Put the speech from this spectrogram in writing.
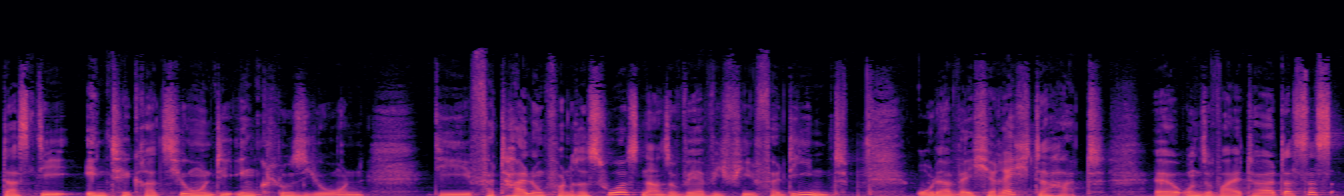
dass die Integration, die Inklusion, die Verteilung von Ressourcen, also wer wie viel verdient oder welche Rechte hat äh, und so weiter, dass das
